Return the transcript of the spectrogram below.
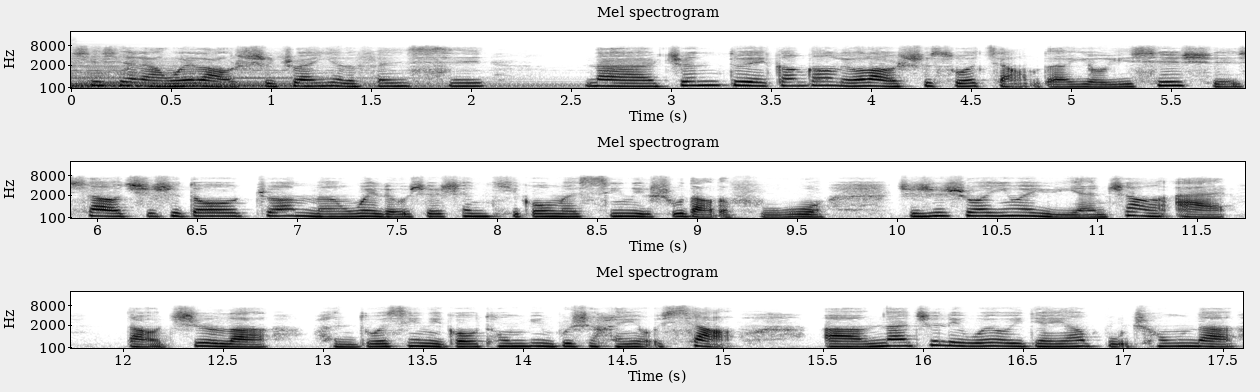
谢谢两位老师专业的分析。那针对刚刚刘老师所讲的，有一些学校其实都专门为留学生提供了心理疏导的服务，只是说因为语言障碍，导致了很多心理沟通并不是很有效。啊，那这里我有一点要补充的，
